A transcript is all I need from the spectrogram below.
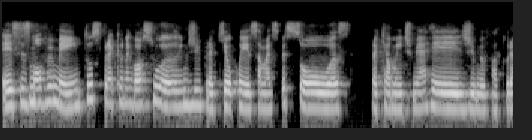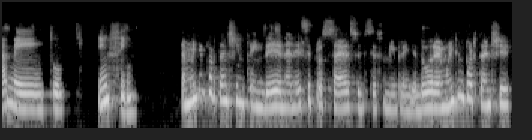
esses movimentos para que o negócio ande, para que eu conheça mais pessoas, para que aumente minha rede, meu faturamento, enfim. É muito importante entender, né, nesse processo de ser assumir empreendedora, é muito importante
